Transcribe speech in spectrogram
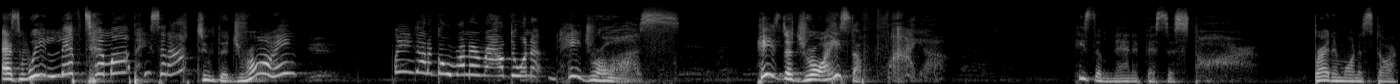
As we lift him up, he said, I do the drawing. We ain't got to go running around doing it. He draws. He's the draw. He's the fire. He's the manifested star, bright and morning star.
